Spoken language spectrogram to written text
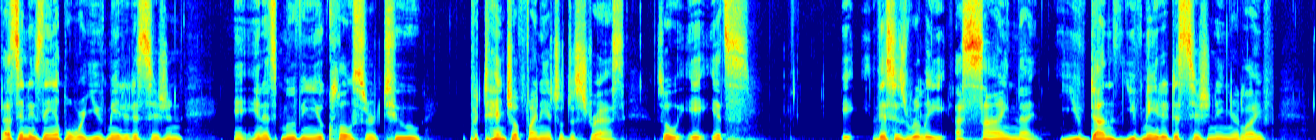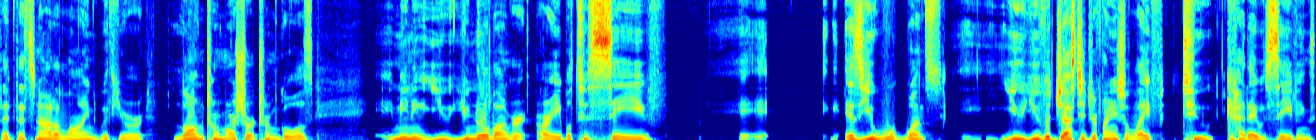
That's an example where you've made a decision and, it's moving you closer to potential financial distress. So it, it's it, this is really a sign that you've done you've made a decision in your life that that's not aligned with your long-term or short-term goals meaning you you no longer are able to save as you once you you've adjusted your financial life to cut out savings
